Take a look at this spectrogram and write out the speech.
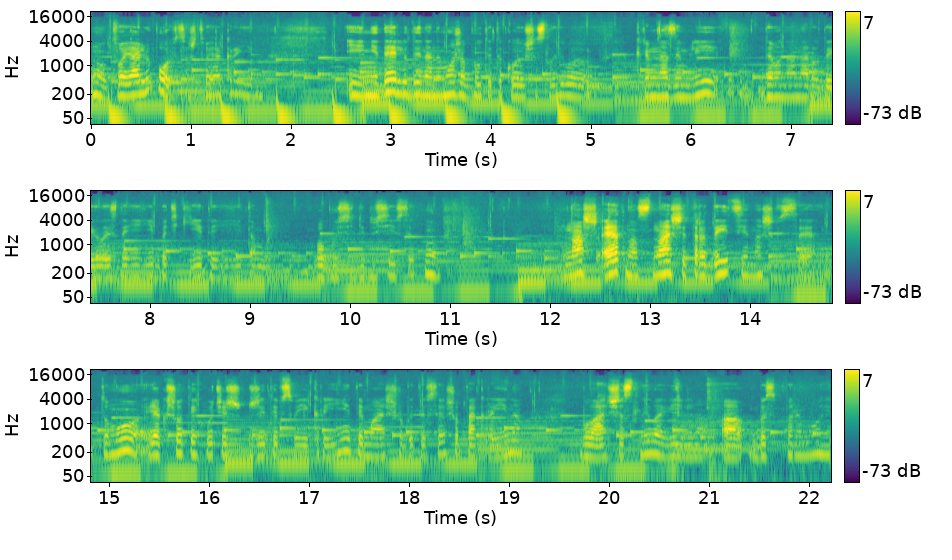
ну, твоя любов, це ж твоя країна. І ніде людина не може бути такою щасливою, крім на землі, де вона народилась, де її батьки, де її там бабусі, дідусі, все. Ну, наш етнос, наші традиції, наше все. Тому, якщо ти хочеш жити в своїй країні, ти маєш робити все, щоб та країна була щаслива, вільна, а без перемоги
